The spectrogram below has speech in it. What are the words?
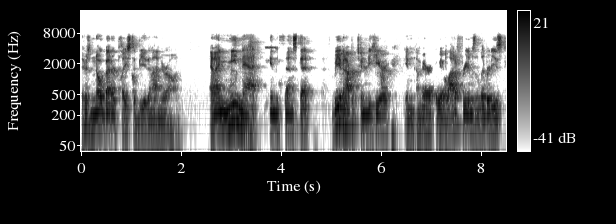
there's no better place to be than on your own. And I mean that in the sense that we have an opportunity here in America. We have a lot of freedoms and liberties.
